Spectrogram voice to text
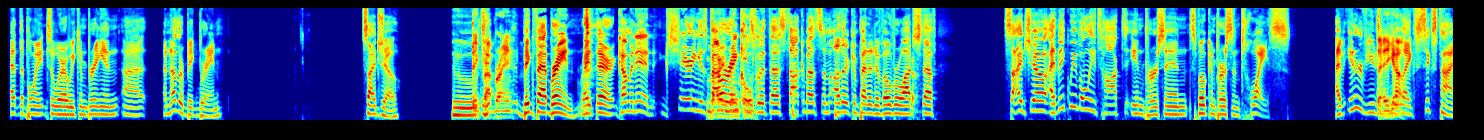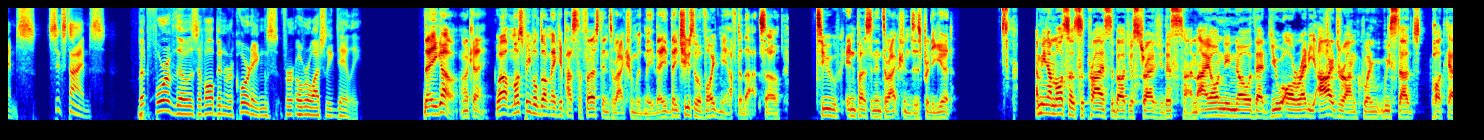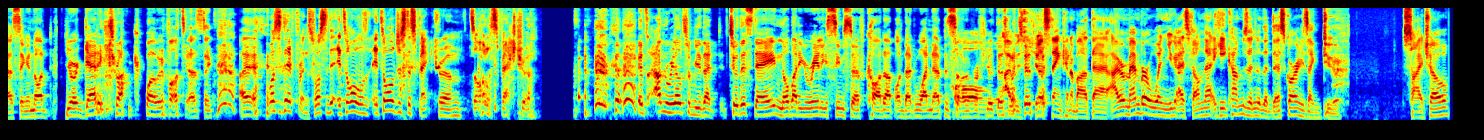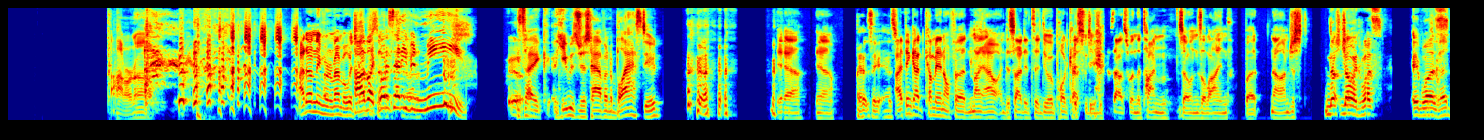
at the point to where we can bring in uh, another big brain, Sideshow, who Big fat brain. Big fat brain right there coming in, sharing his Very power rankings wrinkled. with us, talk about some other competitive Overwatch stuff. Sideshow, I think we've only talked in person, spoke in person twice. I've interviewed There you you like six times. Six times. But four of those have all been recordings for Overwatch League Daily. There you go. Okay. Well, most people don't make it past the first interaction with me. They they choose to avoid me after that. So, two in-person interactions is pretty good. I mean, I'm also surprised about your strategy this time. I only know that you already are drunk when we start podcasting and not you're getting drunk while we're podcasting. I, What's the difference? What's the? It's all it's all just a spectrum. It's all a spectrum. it's unreal to me that to this day, nobody really seems to have caught up on that one episode Oh, and this I was just thinking about that. I remember when you guys filmed that. He comes into the Discord. He's like, "Dude, sideshow." I don't know. I don't even remember which. I'm like, what does that even mean? Yeah. He's like, he was just having a blast, dude. Yeah, yeah. It was- it was- I think I'd come in off a night out and decided to do a podcast with you because that's when the time zones aligned. But no, I'm just. no, Just no, it was it it was was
